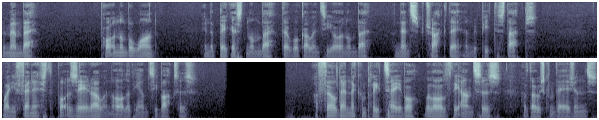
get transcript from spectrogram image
Remember, put a number 1 in the biggest number that will go into your number and then subtract it and repeat the steps. When you're finished, put a 0 in all of the empty boxes. I've filled in the complete table with all of the answers of those conversions.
